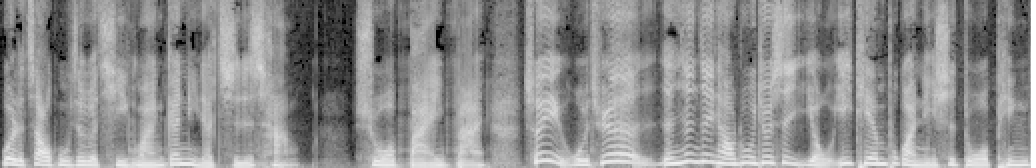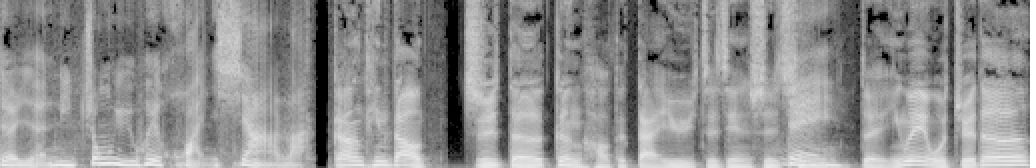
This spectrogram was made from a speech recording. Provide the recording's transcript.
为了照顾这个器官，跟你的职场说拜拜。所以我觉得人生这条路，就是有一天，不管你是多拼的人，你终于会缓下来。刚刚听到值得更好的待遇这件事情，对，对，因为我觉得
